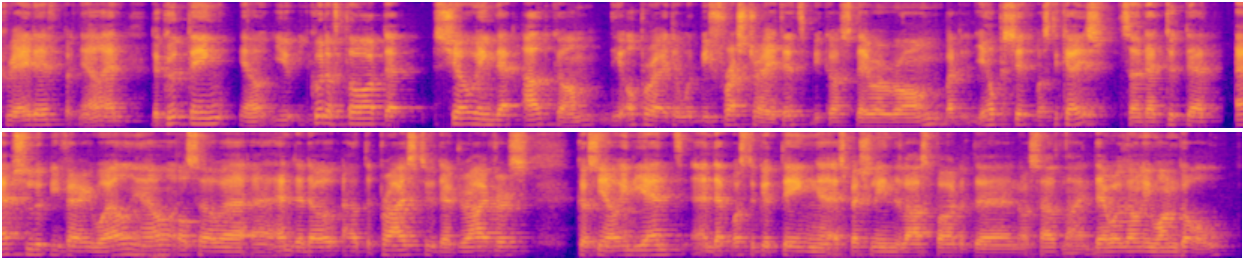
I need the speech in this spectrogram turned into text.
creative, but you know, and the good thing, you know, you could have thought that showing that outcome, the operator would be frustrated because they were wrong, but the opposite was the case. So they took that absolutely very well, you know, also uh, uh, handed out the prize to their drivers. Because, you know, in the end, and that was the good thing, uh, especially in the last part of the North South line, there was only one goal.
